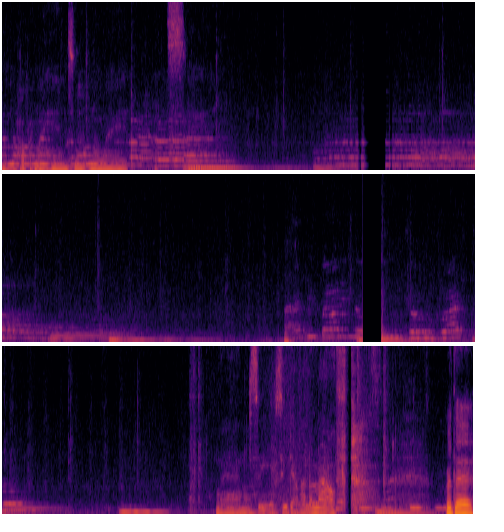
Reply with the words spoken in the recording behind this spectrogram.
I'm hoping my hand's not see, you see down on the mouth where the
